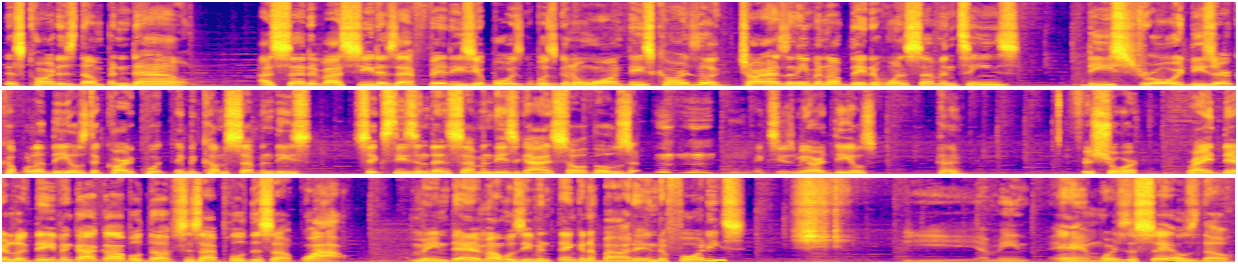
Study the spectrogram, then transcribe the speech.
This card is dumping down. I said if I see this at 50s, your boys was gonna want these cards. Look, chart hasn't even updated. 117s destroyed. These are a couple of deals. The card quickly becomes 70s, 60s, and then 70s, guys. So those, excuse me, are deals for sure. Right there. Look, they even got gobbled up since I pulled this up. Wow. I mean, damn, I was even thinking about it in the 40s. I mean, damn, where's the sales though?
